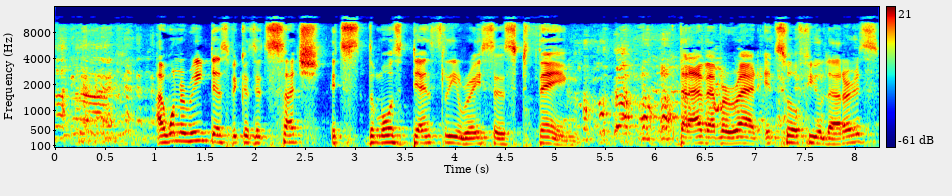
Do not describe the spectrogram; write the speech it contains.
I want to read this because it's such it's the most densely racist thing that I've ever read in so few letters.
